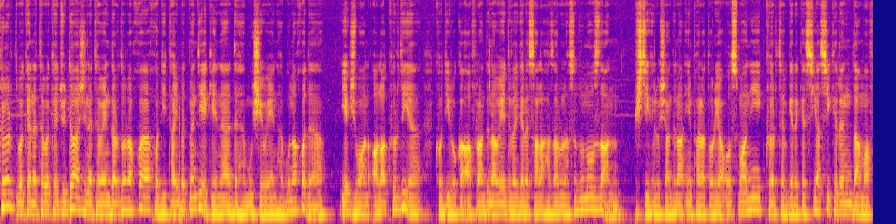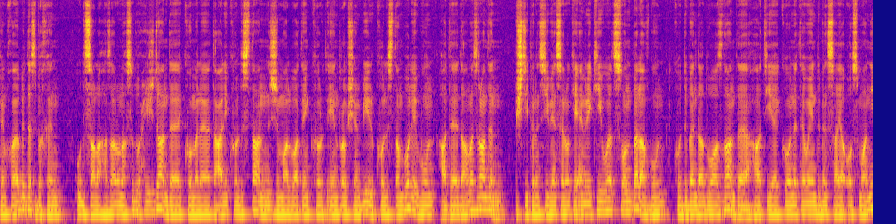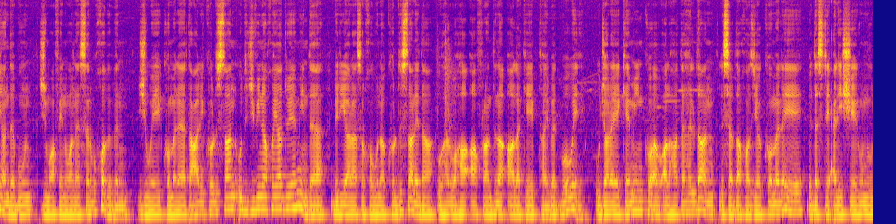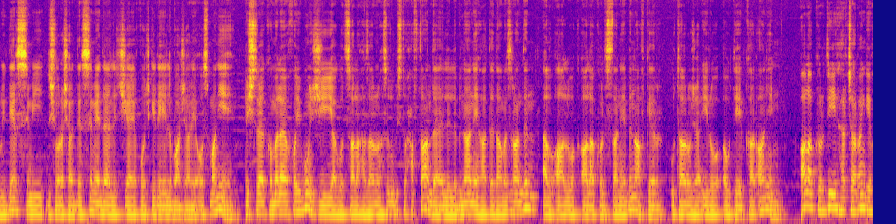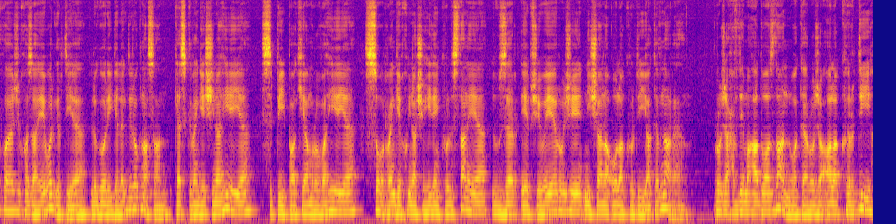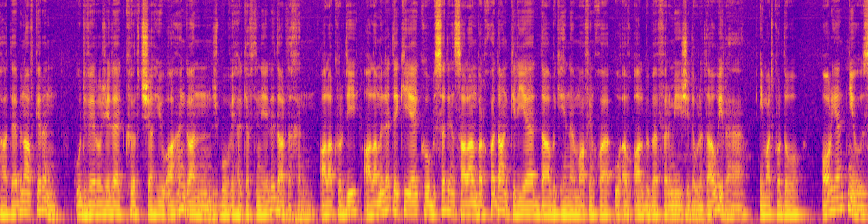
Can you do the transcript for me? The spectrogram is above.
کرد وەکە نەتەوەکە جودا نەتەوەین دەردۆرە خۆ خودی تایبەتمەندیەکێنە دەهەموو شێوەیەن هەبوونا خۆدا یەک جوان ئالا کوردیە کۆ دیرۆکە ئافراندناوێ دڤەگەرە ساڵە 1990 پشتی هلوشاندنا ئیمپەراتۆریا ئۆسمانی کورد تەفگەرەکە سیاسی کردن دا مافێن خۆ بدەست بخن. و di sala 1918 de Komelayeta Alî Kurdistan ji malbatên Kurd ên rewşenbîr Kolistanbolê bûn hate پشتی پرنسی بین سروکی امریکی ویلسون بلاف بون که دو بنده دوازدان ده هاتیه که نتوین دبن سایه عثمانیان ده بون جمافین وانه سر بخوا ببن جوه عالی کردستان او دو جوینا خویا دویمین ده بریارا کردستان ده او هر وحا آفراندنا آلکی بطایبت بوه. و جارە یەکەمین کو ئەو ئالهاتە هەلدان لە سەرداخوازیە کۆمەلەیە بە دەستی علی شێر و نووری دێرسمی دشۆرەشا دەرسمێدا لە چیای قۆچگیرێ لە باژارێ ئۆسمانیە پشترە کۆمەلای خۆی بوون ژی یاگوت ساڵە 1920 لە لبنانێ هاتە دامەزراندن ئەو ئال وەک ئالا کوردستانێ بناف کرد و تا ڕۆژە ئیرۆ ئەو تێب کارانین. ئالا کوردی هەرچە ڕەنگی خۆشی خۆزایە وەرگرتیە لە گۆری گەلک دیرۆک ناسان کەسک ڕەنگی شیناهیەیە سپی پاکیا مرۆڤاهیەیە سۆ ڕەنگی خوینا شەهیدێن کوردستانەیە و زەر ئێبشێوەیە ڕۆژێ نیشانە ئۆلا کوردی یاکەڤنارە. ڕۆژە هەفتێ مەها دوازدان وەکە ڕۆژە ئالا کوردی هاتە بنافکردن و divê rojê de Kurd şahî û ahengan ji bo vê helkeftinê li dar dixin. Ala Kurdî ala milletekî ye ku bi sedên salan berxwedan kiriye da bigihîne mafên xwe û ev al bibe fermî ji dewleta wî re. Îmad Kurdo Orient News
